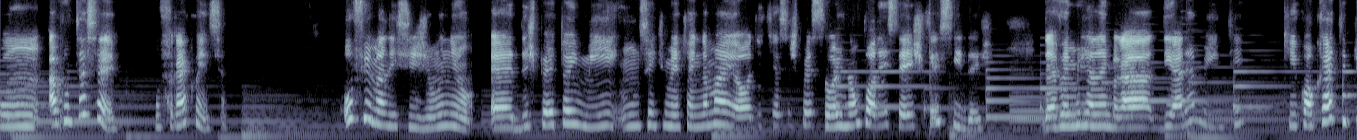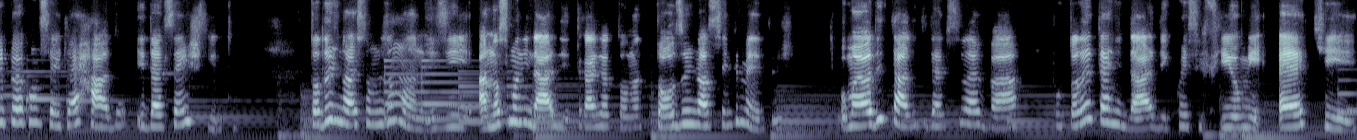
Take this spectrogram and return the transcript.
com acontecer com frequência. O filme Alice Júnior é, despertou em mim um sentimento ainda maior de que essas pessoas não podem ser esquecidas. Devemos relembrar diariamente que qualquer tipo de preconceito é errado e deve ser extinto. Todos nós somos humanos e a nossa humanidade traz à tona todos os nossos sentimentos. O maior ditado que deve se levar por toda a eternidade com esse filme é que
